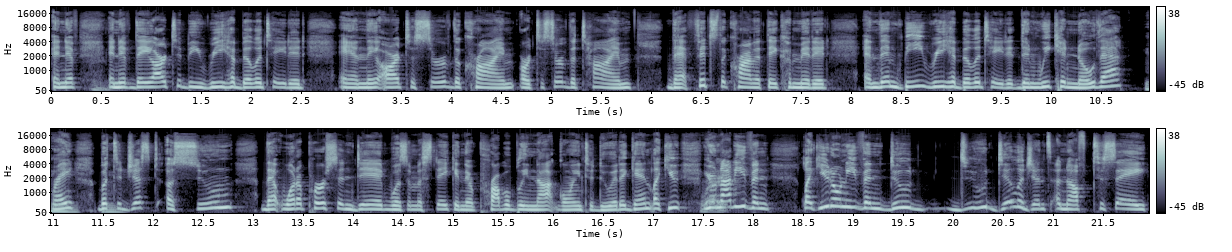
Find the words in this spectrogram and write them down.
And if and if they are to be rehabilitated and they are to serve the crime or to serve the time that fits the crime that they committed and then be rehabilitated, then we can know that Mm-hmm. right? But to mm-hmm. just assume that what a person did was a mistake and they're probably not going to do it again. Like you you're not even like you don't even do due diligence enough to say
